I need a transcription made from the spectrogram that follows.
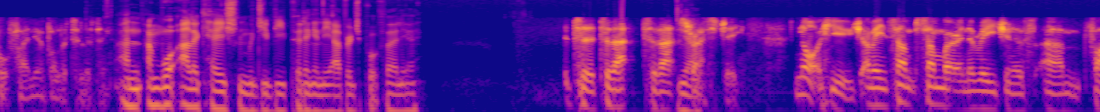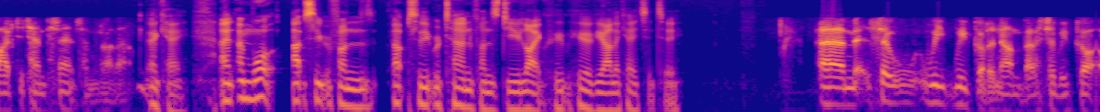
portfolio volatility. And and what allocation would you be putting in the average portfolio? To to that to that yeah. strategy. Not huge. I mean, some somewhere in the region of um, five to ten percent, something like that. Okay. And and what absolute funds, absolute return funds do you like? Who, who have you allocated to? Um, so we we've got a number. So we've got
